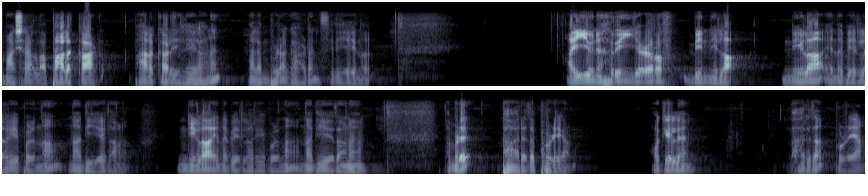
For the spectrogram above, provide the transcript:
മാഷാല്ല പാലക്കാട്. പാലക്കാട് ജില്ലയിലാണ് മലമ്പുഴ ഗാർഡൻ സ്ഥിതി ചെയ്യുന്നത്. അയ്യു നെഹ്റിൻ യറഫ് ബിൻ നില. നിള എന്ന പേരിൽ അറിയപ്പെടുന്ന നദി ഏതാണ്? നിള എന്ന പേരിൽ അറിയപ്പെടുന്ന നദി ഏതാണ്? നമ്മുടെ ഭാരതപ്പുഴയാണ്. ഓക്കെ അല്ലേ? ഭാരതപ്പുഴയാണ്.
